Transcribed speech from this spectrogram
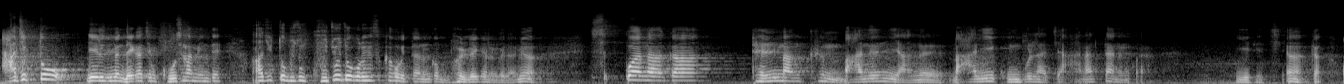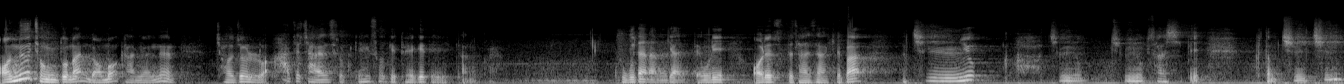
아직도 예를 들면 내가 지금 고3인데 아직도 무슨 구조적으로 해석하고 있다는 건 뭘 얘기하는 거냐면 습관화가 될 만큼 많은 양을 많이 공부를 하지 않았다는 거야. 이해됐지? 어, 그러니까 어느 정도만 넘어가면은 저절로 아주 자연스럽게 해석이 되게 돼 있다는 거야. 구구단 암기할 때 우리 어렸을 때 잘 생각해봐. 76, 아, 76, 76, 42, 그 다음 77,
